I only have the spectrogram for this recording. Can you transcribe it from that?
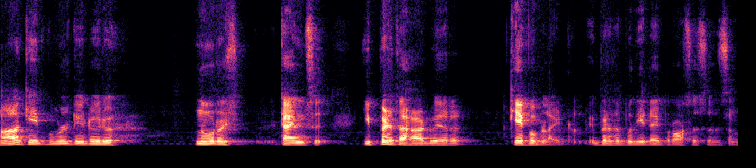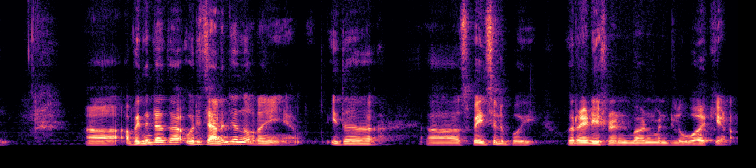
ആ കേപ്പബിലിറ്റിയുടെ ഒരു നൂറ് ടൈംസ് ഇപ്പോഴത്തെ ഹാർഡ്വെയർ കേപ്പബിൾ ആയിട്ടുണ്ട്. ഇപ്പോഴത്തെ പുതിയ ടൈപ്പ് പ്രോസസ്സേഴ്സും അപ്പോൾ ഇതിന്റെ അകത്ത് ഒരു ചലഞ്ച് എന്ന് പറഞ്ഞു കഴിഞ്ഞാൽ ഇത് സ്പേസിൽ പോയി ഒരു റേഡിയേഷൻ എൻവയോൺമെന്റിൽ വർക്ക് ചെയ്യണം.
